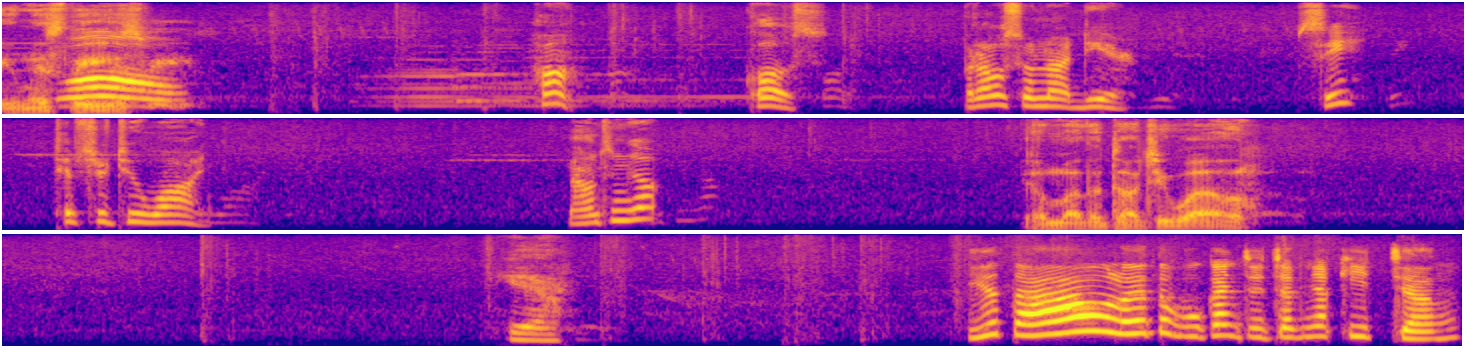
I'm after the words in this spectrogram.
you missed these. Huh. Close. But also not deer. See? Tips are too wide. Mountain goat? Your mother taught you well. Yeah. Iya tahu loh itu bukan jejaknya Kijang.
